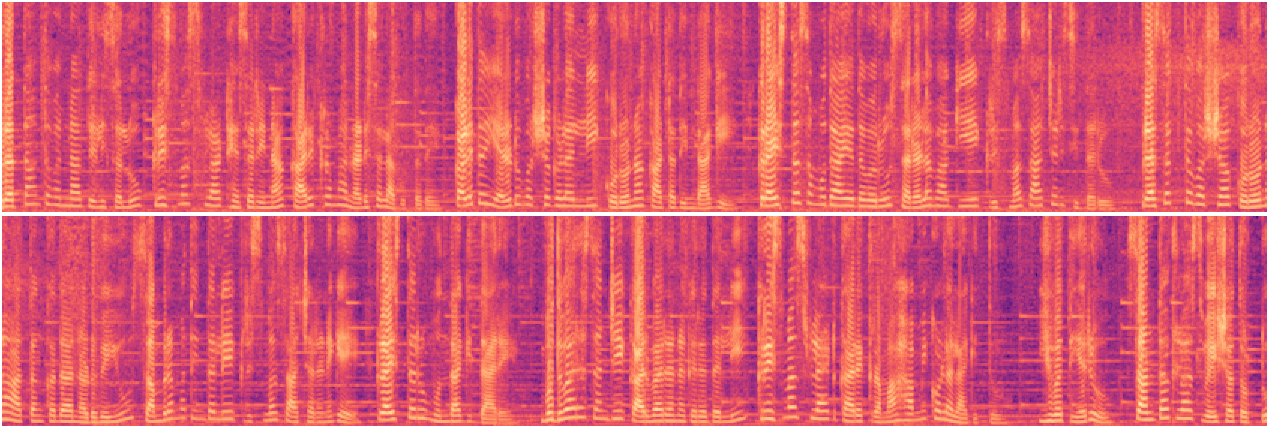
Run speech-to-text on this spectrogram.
ವೃತ್ತಾಂತವನ್ನ ತಿಳಿಸಲು ಕ್ರಿಸ್ಮಸ್ ಫ್ಲಾಟ್ ಹೆಸರಿನ ಕಾರ್ಯಕ್ರಮ ನಡೆಸಲಾಗುತ್ತದೆ. ಕಳೆದ ಎರಡು ವರ್ಷಗಳಲ್ಲಿ ಕೊರೋನಾ ಕಾಟದಿಂದಾಗಿ ಕ್ರೈಸ್ತ ಸಮುದಾಯದವರು ಸರಳವಾಗಿಯೇ ಕ್ರಿಸ್ಮಸ್ ಆಚರಿಸಿದ್ದರು. ಪ್ರಸಕ್ತ ವರ್ಷ ಕೊರೋನಾ ಆತಂಕದ ನಡುವೆಯೂ ಸಂಭ್ರಮದಿಂದಲೇ ಕ್ರಿಸ್ಮಸ್ ಆಚರಣೆಗೆ ಕ್ರೈಸ್ತರು ಮುಂದಾಗಿದ್ದಾರೆ. ಬುಧವಾರ ಸಂಜೆ ಕಾರವಾರ ನಗರದಲ್ಲಿ ಕ್ರಿಸ್ಮಸ್ ಫ್ಲಾಟ್ ಕಾರ್ಯಕ್ರಮ ಹಮ್ಮಿಕೊಳ್ಳಲಾಗಿತ್ತು. ಯುವತಿಯರು ಸಂತಾಕ್ಲಾಸ್ ವೇಷ ತೊಟ್ಟು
